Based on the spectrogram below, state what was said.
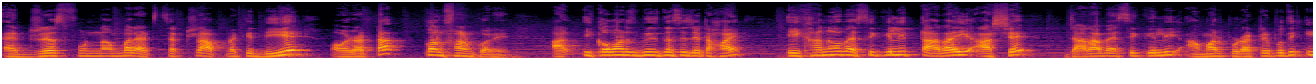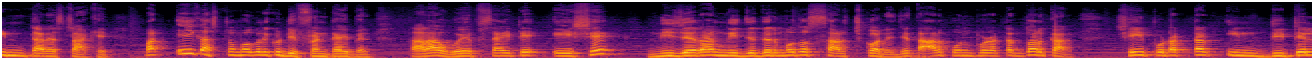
অ্যাড্রেস ফোন নাম্বার অ্যাটসেট্রা আপনাকে দিয়ে অর্ডারটা কনফার্ম করে। আর ই কমার্স বিজনেসে যেটা হয়, এখানেও বেসিক্যালি তারাই আসে যারা বেসিক্যালি আমার প্রোডাক্টের প্রতি ইন্টারেস্ট রাখে। বাট এই কাস্টমারগুলো একটু ডিফারেন্ট টাইপের তারা ওয়েবসাইটে এসে নিজেরা নিজেদের মতো সার্চ করে যে তার কোন প্রোডাক্টটার দরকার। সেই প্রোডাক্টটার ইন ডিটেল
